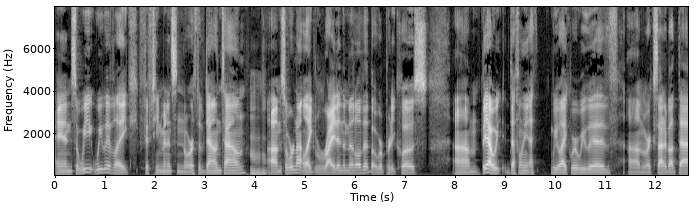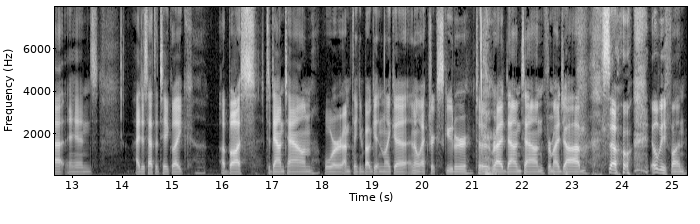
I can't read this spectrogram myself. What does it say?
and so we we live like 15 minutes north of downtown. hmm Um, so we're not like right in the middle of it, but we're pretty close. Um, but yeah, we definitely we like where we live. Um, we're excited about that, and I just have to take like a bus to downtown, or I'm thinking about getting like a an electric scooter to ride downtown for my job. so it'll be fun.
